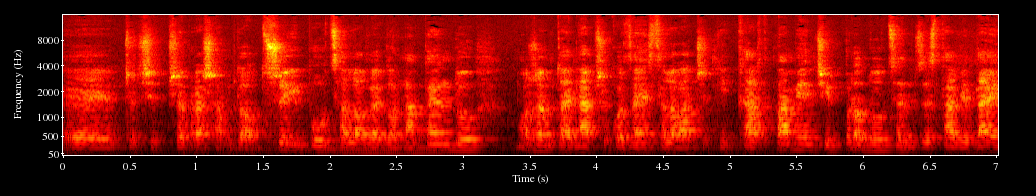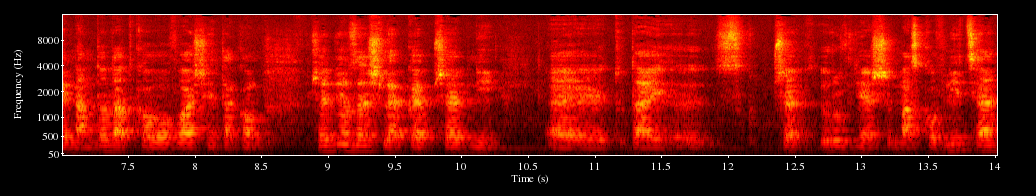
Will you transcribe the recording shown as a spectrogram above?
e, przepraszam, do 3,5 calowego napędu. Możemy tutaj na przykład zainstalować czytnik kart pamięci. Producent w zestawie daje nam dodatkowo właśnie taką przednią zaślepkę, przedni e, tutaj również maskownicę,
